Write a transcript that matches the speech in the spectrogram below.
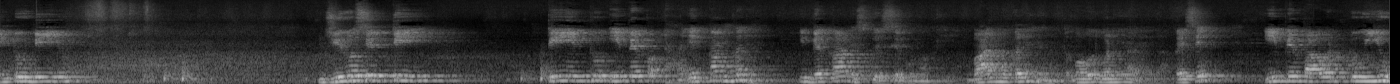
into D U zero से टी टी इंटू ई पे हाँ, एक काम करें। ये बेकार इसको इससे गुना किए बाद में करेंगे ना तो बहुत बढ़िया रहेगा। कैसे? ई पे पावर टू यू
